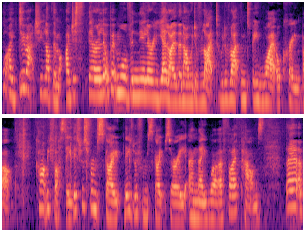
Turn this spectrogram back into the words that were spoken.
But I do actually love them. I just, they're a little bit more vanilla yellow than I would have liked. I would have liked them to be white or cream, but can't be fussy. This was from Scope. These were from Scope, sorry, and they were £5. They're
